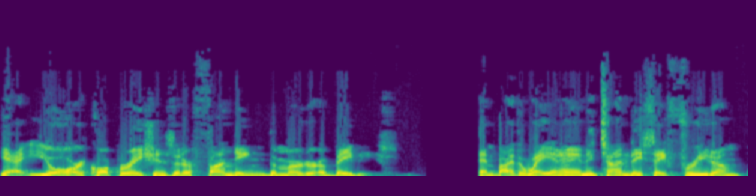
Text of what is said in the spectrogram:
Yeah, your corporations that are funding the murder of babies. And by the way, anytime they say freedom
